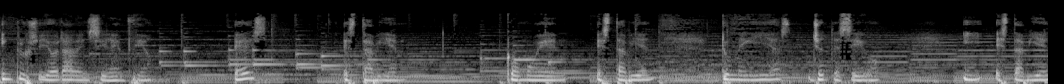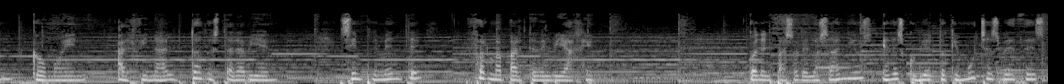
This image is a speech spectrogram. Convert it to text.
incluso llorar en silencio. Es está bien, como en está bien, tú me guías, yo te sigo. Y está bien, como en al final todo estará bien, simplemente forma parte del viaje. Con el paso de los años he descubierto que muchas veces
